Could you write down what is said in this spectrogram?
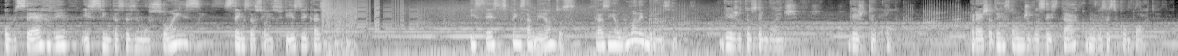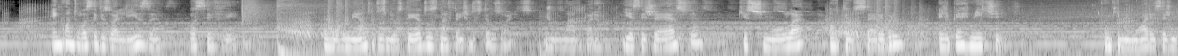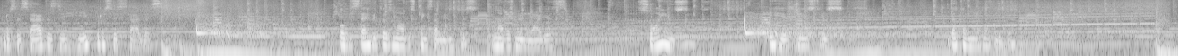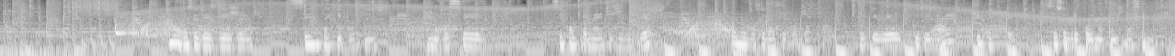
Observe e sinta essas emoções, sensações físicas. E se esses pensamentos trazem alguma lembrança, veja o teu semblante, veja o teu corpo. Preste atenção onde você está, como você se comporta. Enquanto você visualiza, você vê o movimento dos meus dedos na frente dos teus olhos, de um lado para outro. E esse gesto que estimula ao teu cérebro, ele permite com que memórias sejam processadas e reprocessadas. Observe teus novos pensamentos, novas memórias, sonhos e registros da tua nova vida. Como você deseja ser daqui por diante? Como você se compromete de viver? Como você vai se comportar? Porque o eu ideal e perfeito se sobrepõe na frente dessa imagem.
